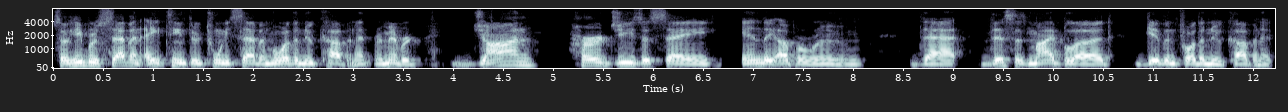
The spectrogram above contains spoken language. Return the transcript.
So Hebrews 7, 18 through 27, more of the new covenant. Remember, John heard Jesus say in the upper room that this is my blood given for the new covenant.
